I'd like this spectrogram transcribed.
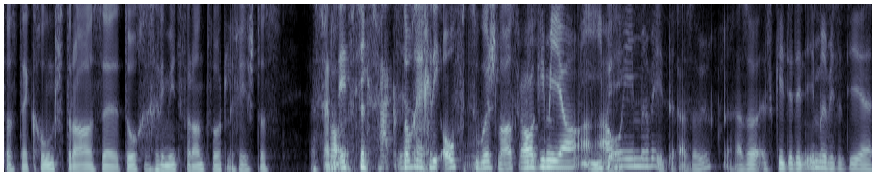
dass der Kunststraße doch ein bisschen mitverantwortlich ist, dass Das das- doch ein bisschen oft zuschlägt? Das frage ich mich ja auch immer wieder. Also wirklich. Also es gibt ja dann immer wieder die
